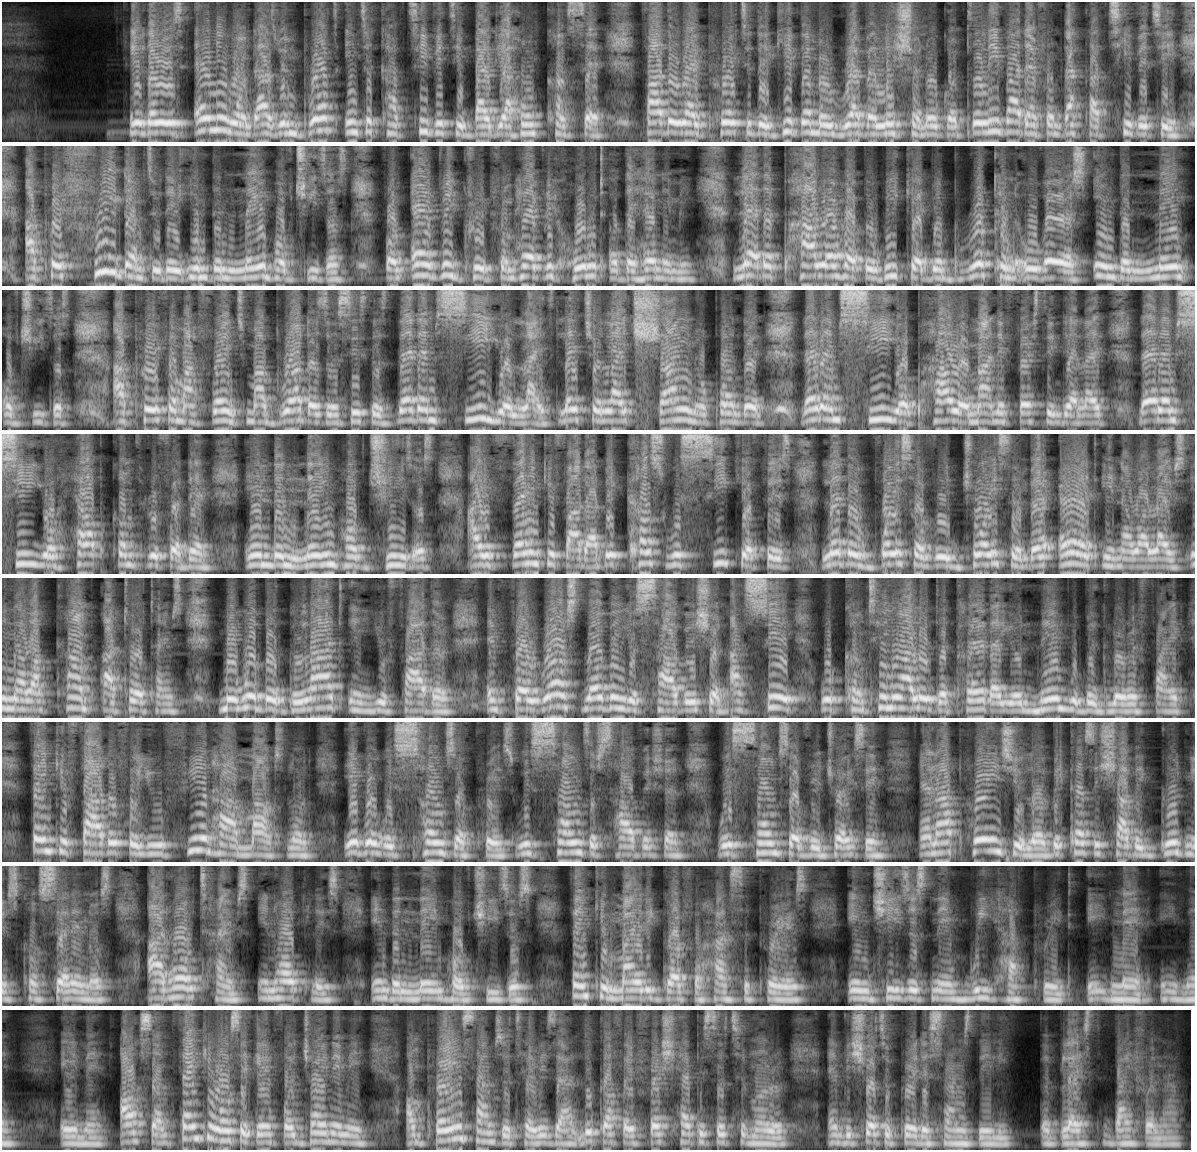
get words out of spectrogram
If there is anyone that has been brought into captivity by their own consent, Father, I pray today, give them a revelation, oh God, deliver them from that captivity. I pray freedom today in the name of Jesus from every grip, from every hold of the enemy. Let the power of the wicked be broken over us in the name of Jesus. I pray for my friends, my brothers and sisters. Let them see your light. Let your light shine upon them. Let them see your power manifest in their life. Let them see your help come through for them in the name of Jesus. I thank Thank you, Father, because we seek your face. Let the voice of rejoicing be heard in our lives, in our camp at all times. May we be glad in you, Father. And for us, loving your salvation, I say we'll continually declare that your name will be glorified. Thank you, Father, for you fill our mouth, Lord, even with songs of praise, with songs of salvation, with songs of rejoicing. And I praise you, Lord, because it shall be good news concerning us at all times, in all place, in the name of Jesus. Thank you, mighty God, for answered prayers. In Jesus' name we have prayed. Amen. Amen. Amen. Awesome. Thank you once again for joining me on Praying Psalms with Theresa. Look out for a fresh episode tomorrow and be sure to pray the Psalms daily. Be blessed. Bye for now.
